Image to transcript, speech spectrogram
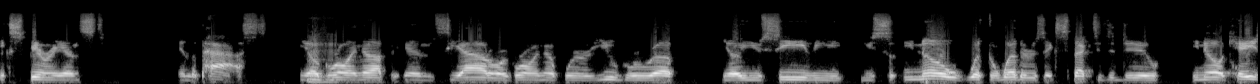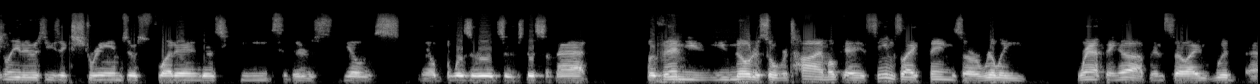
experienced in the past. You know, Mhm. growing up in Seattle or growing up where you grew up, you know, you see the you you know what the weather is expected to do. You know, occasionally there's these extremes. There's flooding. There's heat. There's you know you know blizzards. There's this and that. But then you you notice over time, okay, it seems like things are really ramping up, and so I would, uh,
